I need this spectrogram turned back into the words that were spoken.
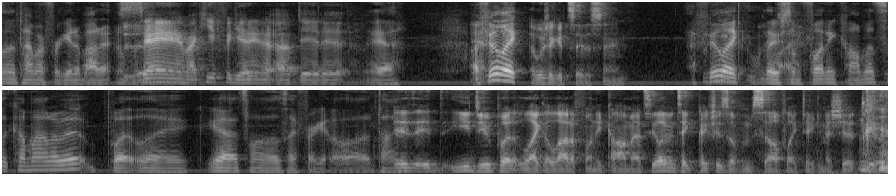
of the time, I forget about it. Same. I keep forgetting to update it. Yeah. I feel like I wish I could say the same. I feel like there's some funny comments that come out of it, but like, yeah, it's one of those I forget a lot of times. It, it, you do put like a lot of funny comments. He'll even take pictures of himself like taking a shit too,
